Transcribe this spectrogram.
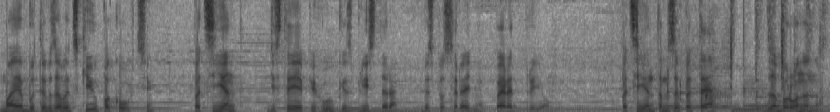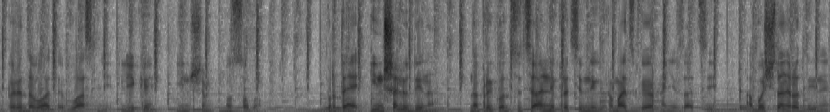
має бути в заводській упаковці. Пацієнт дістає пігулки з блістера безпосередньо перед прийомом. Пацієнтам ЗПТ заборонено передавати власні ліки іншим особам. Проте інша людина, наприклад, соціальний працівник громадської організації або член родини,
